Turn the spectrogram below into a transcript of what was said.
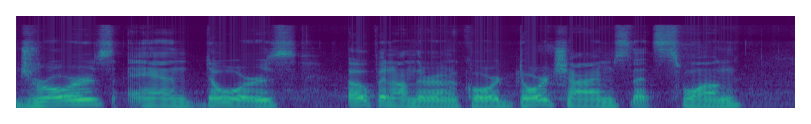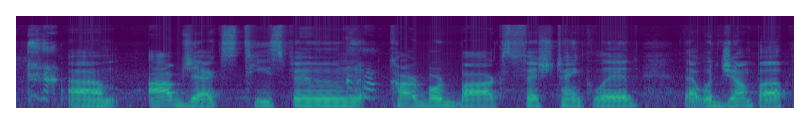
drawers and doors open on their own accord, door chimes that swung, um, objects, teaspoon, cardboard box, fish tank lid that would jump up.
